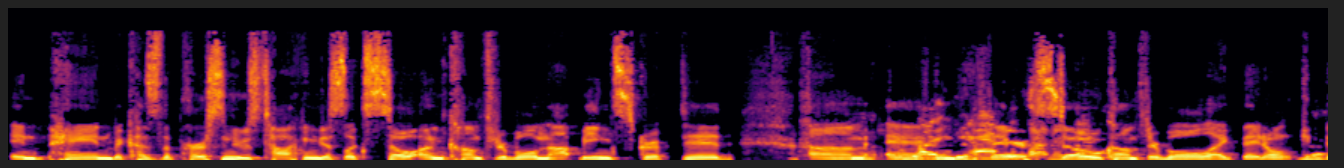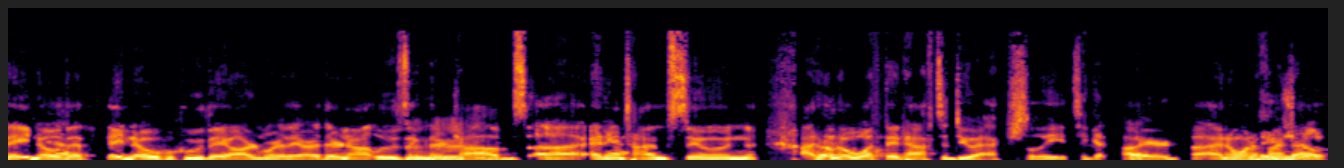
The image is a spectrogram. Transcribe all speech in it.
in pain because the person who's talking just looks so uncomfortable not being scripted um and right, they're so exactly. comfortable like they don't yeah. they know yeah. that they know who they are and where they are they're not losing mm-hmm. their jobs uh anytime yeah. soon i don't know what they'd have to do actually to get fired but i don't want to find out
